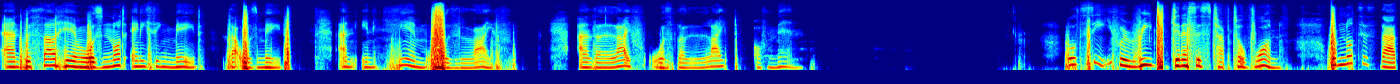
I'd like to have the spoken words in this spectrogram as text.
and without him was not anything made that was made. And in him was life, and the life was the light of men. We'll see if we read Genesis chapter 1, we'll notice that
